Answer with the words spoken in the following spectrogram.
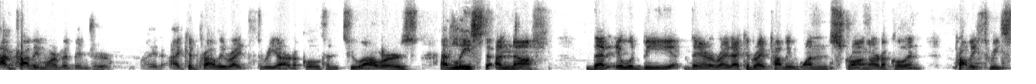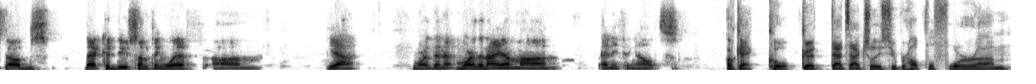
I'm probably more of a binger, right? I could probably write three articles in two hours, at least enough that it would be there, right? I could write probably one strong article and probably three stubs that could do something with. Um, yeah, more than more than I am um, anything else. Okay, cool, good. That's actually super helpful for um,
